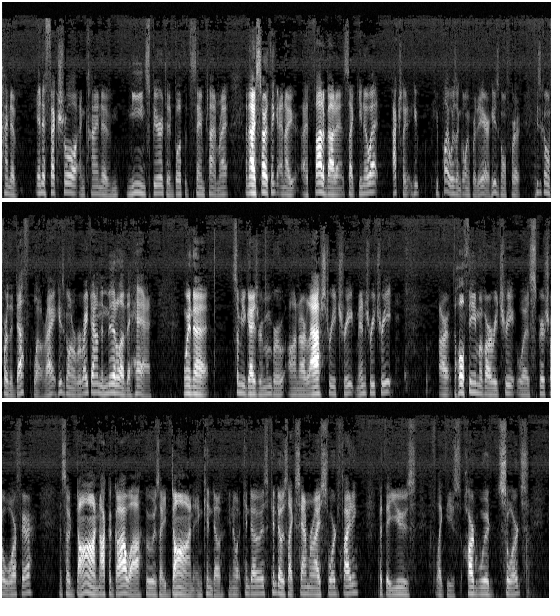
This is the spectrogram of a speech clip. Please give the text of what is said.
kind of ineffectual and kind of mean spirited both at the same time, right? And then I started thinking, and I, I thought about it, and it's like, you know what? Actually, he, he probably wasn't going for the air. He was going for he's going for the death blow, right? He's going right down the middle of the head. When uh, some of you guys remember on our last retreat, men's retreat, our, the whole theme of our retreat was spiritual warfare. And so Don Nakagawa, who is a Don in Kendo, you know what Kendo is? Kendo is like samurai sword fighting but they use like these hardwood swords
